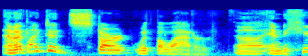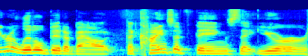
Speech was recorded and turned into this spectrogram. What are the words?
And I'd like to start with the latter uh, and hear a little bit about the kinds of things that you're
